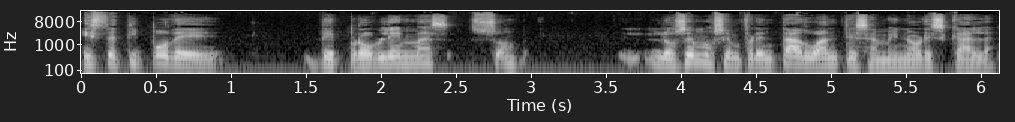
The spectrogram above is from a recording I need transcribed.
Este tipo de, de problemas son, los hemos enfrentado antes a menor escala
